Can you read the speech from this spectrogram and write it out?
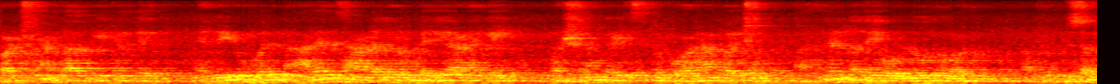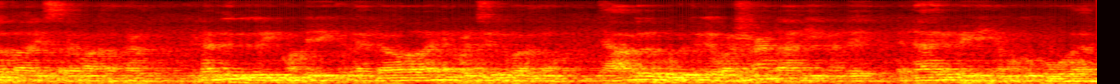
ഭക്ഷണം ഉണ്ടാക്കിയിട്ടുണ്ട്. നബിയും ഒരു നാലഞ്ച് ആളുകളും വരികയാണെങ്കിൽ ഭക്ഷണം കഴിച്ചിട്ട് പോരാൻ പറ്റും. അതിനുള്ളതേ ഉള്ളൂ എന്ന് പറഞ്ഞു. സ്ഥലമാങ്ങൾ കിടന്നു കീറിക്കൊണ്ടിരിക്കുന്ന എല്ലാവരെയും വിളിച്ചിട്ട് പറഞ്ഞു ജാഗ്രത വീട്ടിൽ ഭക്ഷണം ഉണ്ടാക്കിയിട്ടുണ്ട്. എല്ലാവരും വേണ്ടി നമുക്ക് പോകാം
